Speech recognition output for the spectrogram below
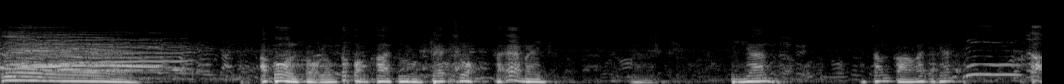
À gol tọ lòng tất bằng kha chú hùng pet chuộc Chả em mày ừ. Thì hiền Chẳng càng á thì hiền Tạ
